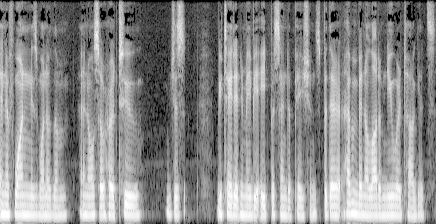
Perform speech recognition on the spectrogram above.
NF1 is one of them, and also HER2, which is mutated in maybe 8% of patients, but there haven't been a lot of newer targets.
